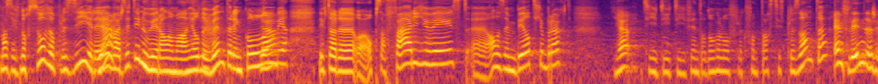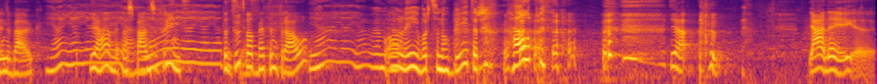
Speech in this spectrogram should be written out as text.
Maar ze heeft nog zoveel plezier. Hè? Ja. Waar zit hij nu weer allemaal? Heel de winter in Colombia. Die heeft daar op safari geweest. alles in beeld gebracht. Ja, Die, die, die vindt dat ongelooflijk fantastisch plezant, hè? en vlinders in de buik. Ja, ja, ja. Ja, met haar Spaanse Ja, vriend. Ja, ja, ja, Dat is doet wat met een vrouw. Ja, ja, ja. We. Oh nee, wordt ze nog beter? Help! Ja. Ja, nee, eh,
